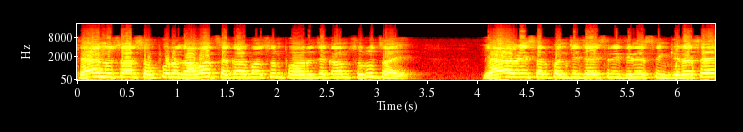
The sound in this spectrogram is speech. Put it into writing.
त्यानुसार संपूर्ण गावात सकाळपासून फवारणीचे काम सुरूच आहे. यावेळी सरपंच जयश्री दिनेश सिंग गिरासे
